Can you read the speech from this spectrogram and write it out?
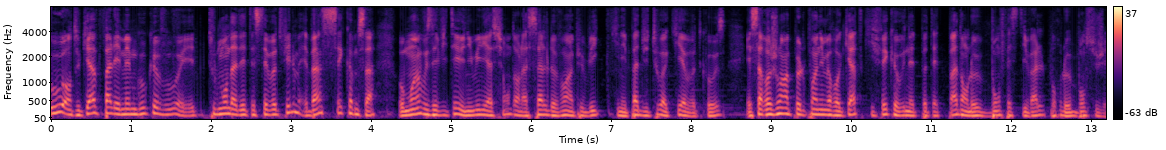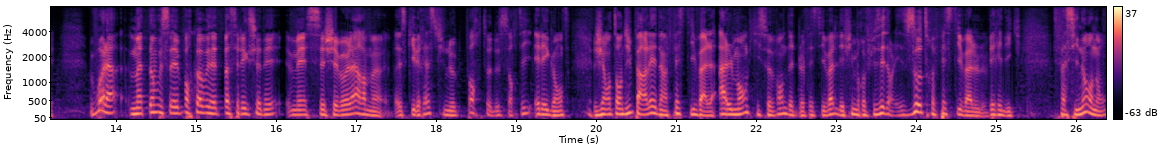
Ou en tout cas pas les mêmes goûts que vous et tout le monde a détesté votre film, et ben c'est comme ça. Au moins vous évitez une humiliation dans la salle devant un public qui n'est pas du tout acquis à votre cause. Et ça rejoint un peu le point numéro 4 qui fait que vous n'êtes peut-être pas dans le bon festival pour le bon sujet. Voilà, maintenant vous savez pourquoi vous n'êtes pas sélectionné, mais c'est chez vos larmes, parce qu'il reste une porte de sortie élégante. J'ai entendu parler d'un festival allemand qui se vante d'être le festival des films refusés dans les autres festivals, véridique. Fascinant, non?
